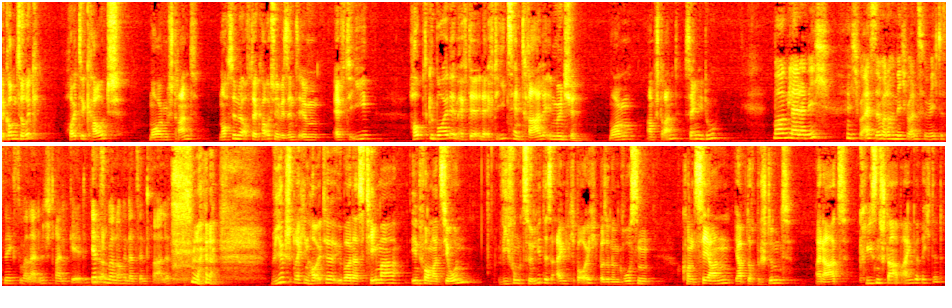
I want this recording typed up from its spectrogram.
Willkommen zurück. Heute Couch, morgen Strand. Noch sind wir auf der Couch. Wir sind im FTI Hauptgebäude, in der FTI Zentrale in München. Morgen am Strand. Sandy, du? Morgen leider nicht. Ich weiß immer noch nicht, wann es für mich das nächste Mal an den Strand geht. Jetzt ja. sind wir noch in der Zentrale. wir sprechen heute über das Thema Information. Wie funktioniert es eigentlich bei euch, bei so einem großen Konzern? Ihr habt doch bestimmt eine Art Krisenstab eingerichtet?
